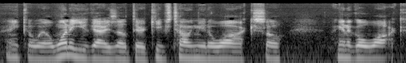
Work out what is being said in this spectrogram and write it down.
I think I will. One of you guys out there keeps telling me to walk, so I'm gonna go walk.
